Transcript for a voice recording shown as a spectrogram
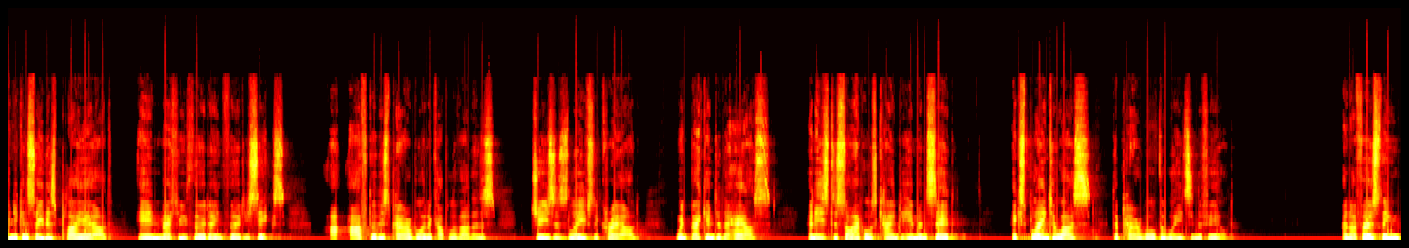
And you can see this play out in Matthew 13 36. After this parable and a couple of others, Jesus leaves the crowd, went back into the house, and his disciples came to him and said, explain to us the parable of the weeds in the field. And the first thing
